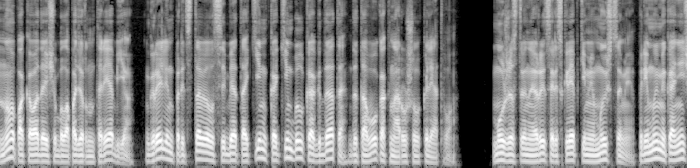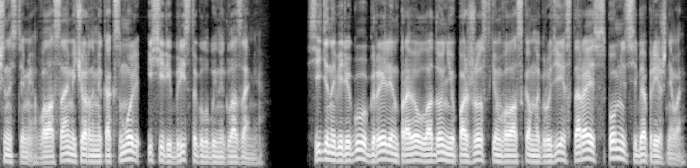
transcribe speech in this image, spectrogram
Но пока вода еще была подернута рябью, Грейлин представил себя таким, каким был когда-то, до того, как нарушил клятву. Мужественный рыцарь с крепкими мышцами, прямыми конечностями, волосами черными как смоль и серебристо-голубыми глазами. Сидя на берегу, Грейлин провел ладонью по жестким волоскам на груди, стараясь вспомнить себя прежнего.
